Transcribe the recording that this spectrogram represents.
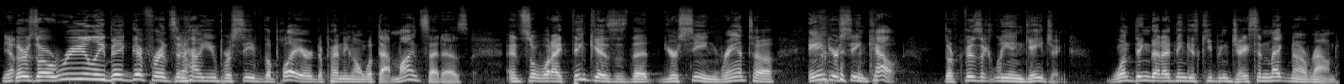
Yep. There's a really big difference in how you perceive the player depending on what that mindset is. And so, what I think is is that you're seeing Ranta and you're seeing Kaut. They're physically engaging. One thing that I think is keeping Jason Megna around.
